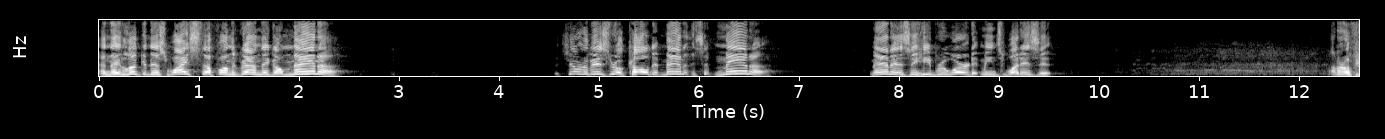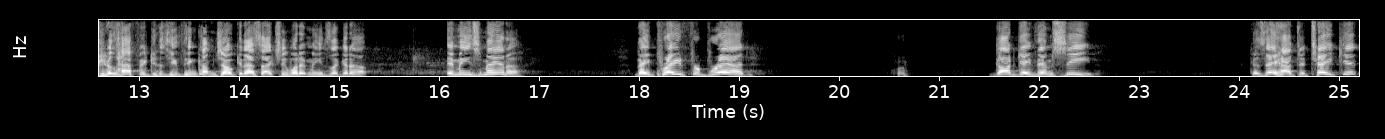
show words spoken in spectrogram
and they look at this white stuff on the ground, they go, manna. The children of Israel called it manna. They said, manna. Manna is a Hebrew word. It means, what is it? I don't know if you're laughing because you think I'm joking. That's actually what it means. Look it up. It means manna. They prayed for bread. God gave them seed because they had to take it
